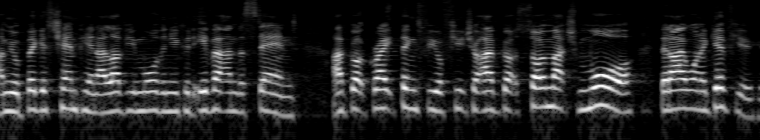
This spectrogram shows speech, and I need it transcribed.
I'm your biggest champion. I love you more than you could ever understand. I've got great things for your future. I've got so much more that I want to give you.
